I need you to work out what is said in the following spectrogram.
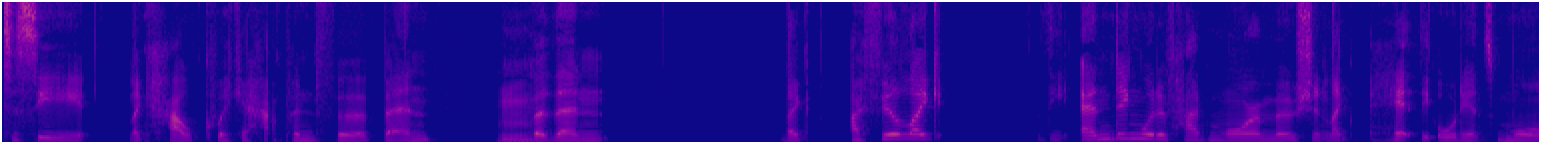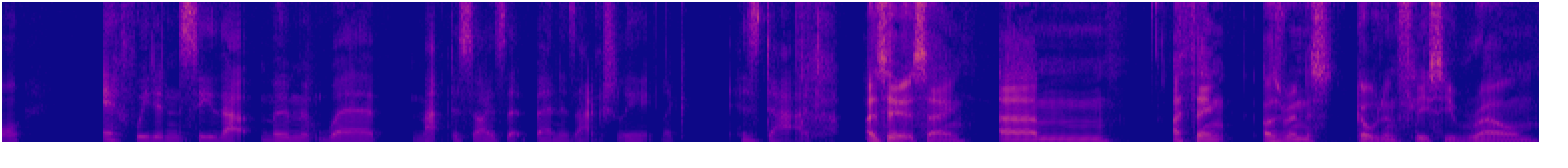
to see like how quick it happened for Ben Mm. but then like i feel like the ending would have had more emotion like hit the audience more if we didn't see that moment where matt decides that ben is actually like his dad I see what you're saying. Um, I think as we're in this golden fleecy realm,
